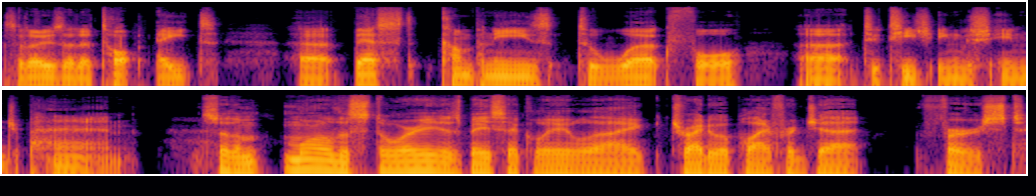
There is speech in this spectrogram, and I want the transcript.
So those are the top eight uh, best companies to work for uh, to teach English in Japan. So the moral of the story is basically like try to apply for JET first,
